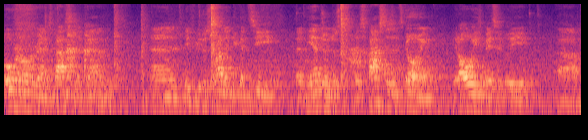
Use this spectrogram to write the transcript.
over and over again as fast as it can. And if you just run it, you can see that the engine just, as fast as it's going, it always basically um,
